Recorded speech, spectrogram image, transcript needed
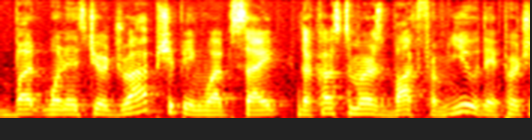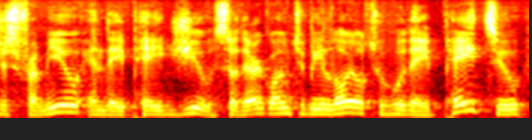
but when it's your drop shipping website, the customers bought from you, they purchased from you, and they paid you. So they're going to be loyal to who they paid to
